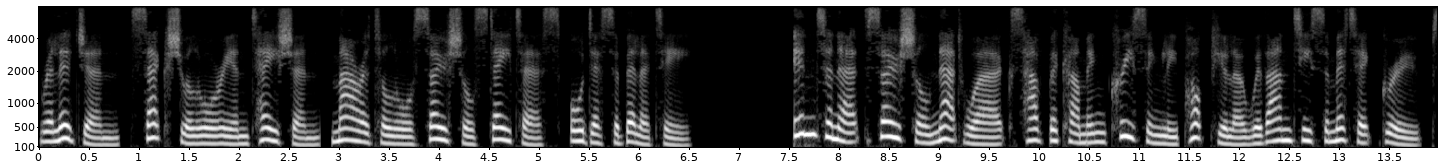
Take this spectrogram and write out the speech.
religion, sexual orientation, marital or social status, or disability. Internet social networks have become increasingly popular with anti-Semitic groups.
